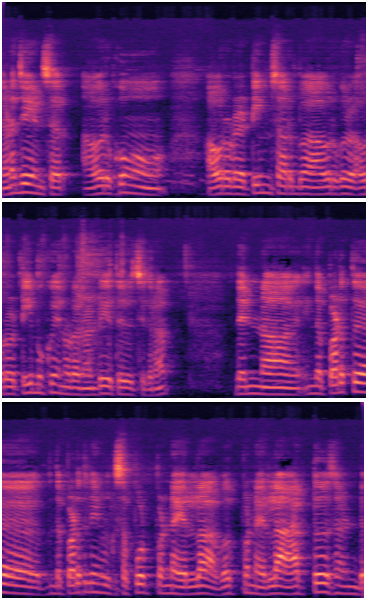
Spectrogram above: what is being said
தனஞ்சயன் சார் அவருக்கும் அவரோட டீம் சார்பாக அவருக்கு அவரோட டீமுக்கும் என்னோட நன்றியை தெரிவிச்சுக்கிறேன். தென் இந்த படத்தை இந்த படத்தில் எங்களுக்கு சப்போர்ட் பண்ண எல்லா ஒர்க் பண்ண எல்லா ஆக்டர்ஸ் அண்ட்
